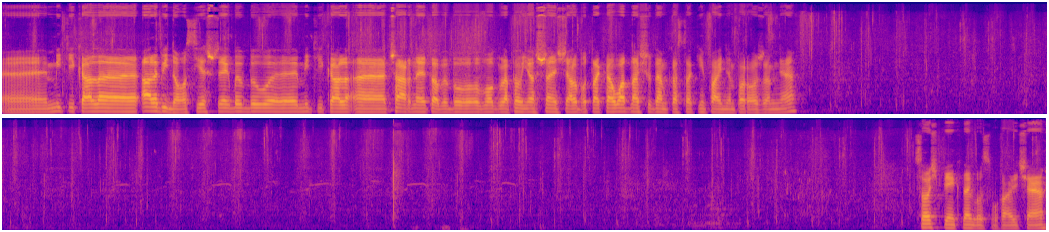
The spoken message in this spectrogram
E, mythical e, Albinos, jeszcze jakby był e, Mythical czarny, to by było w ogóle pełnia szczęścia, albo taka ładna siódemka z takim fajnym porożem, nie? Coś pięknego, słuchajcie.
